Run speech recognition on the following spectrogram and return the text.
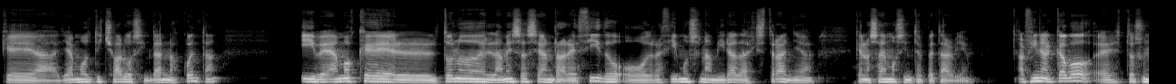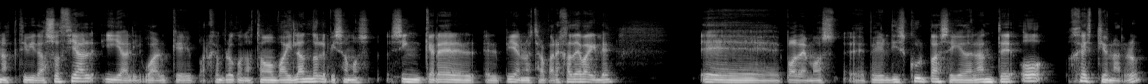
que hayamos dicho algo sin darnos cuenta y veamos que el tono en la mesa se ha enrarecido o recibimos una mirada extraña que no sabemos interpretar bien. Al fin y al cabo, esto es una actividad social y al igual que, por ejemplo, cuando estamos bailando, le pisamos sin querer el, pie a nuestra pareja de baile, eh, podemos eh, pedir disculpas, seguir adelante o gestionarlo.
